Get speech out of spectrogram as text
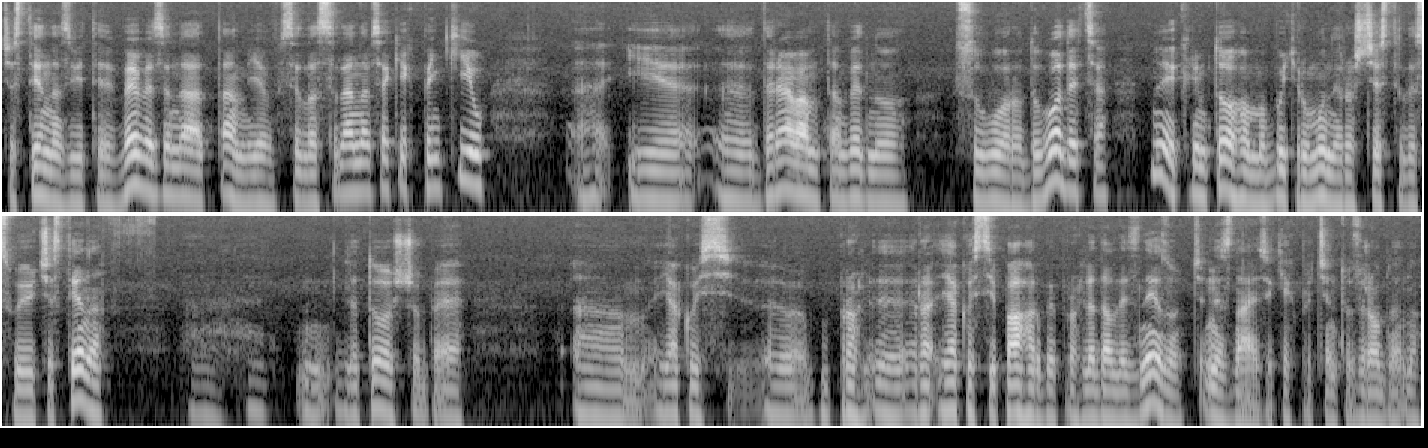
частина звідти вивезена, там є сила селена всяких пеньків. Е, І е, деревам там видно суворо доводиться. Ну і крім того, мабуть, румуни розчистили свою частину е, для того, щоб якось, е, е, якось ці пагорби проглядали знизу, не знаю, з яких причин то зроблено.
